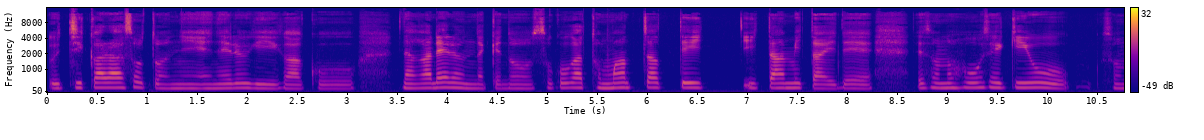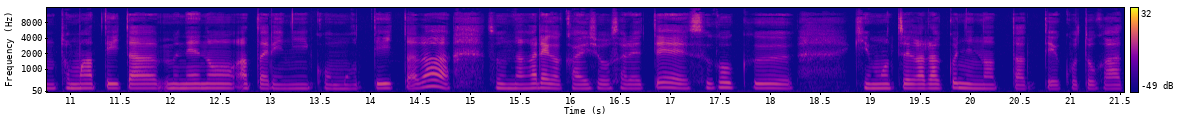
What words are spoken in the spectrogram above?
内から外にエネルギーがこう流れるんだけどそこが止まっちゃっていたみたいででその宝石をその止まっていた胸の辺りにこう持っていったらその流れが解消されてすごく気持ちが楽になったっていうことがあっ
